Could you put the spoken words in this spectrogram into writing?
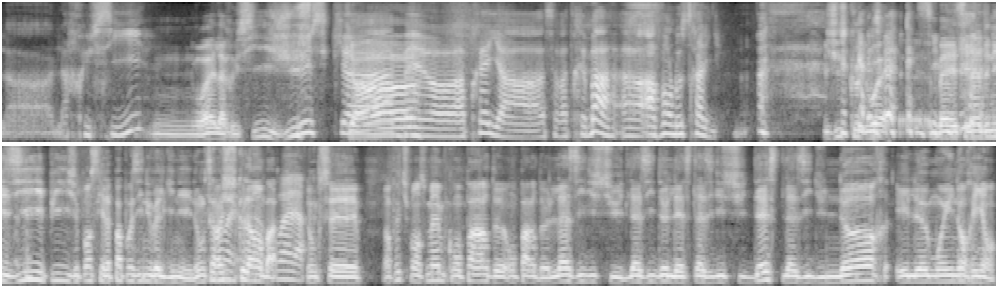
la, la Russie Mm, Ouais, la Russie jusqu'à. jusqu'à. ben, euh, après, y a, ça va très bas, euh, avant l'Australie. Jusque, ouais, C'est ben, c'est l'Indonésie, et puis je pense qu'il a pas posé Nouvelle-Guinée. Donc ça va Ouais, jusque là en bas. Voilà. Donc c'est, en fait, je pense même qu'on part de, on part de l'Asie du Sud, l'Asie de l'Est, l'Asie du Sud-Est, l'Asie du Nord et le Moyen-Orient.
